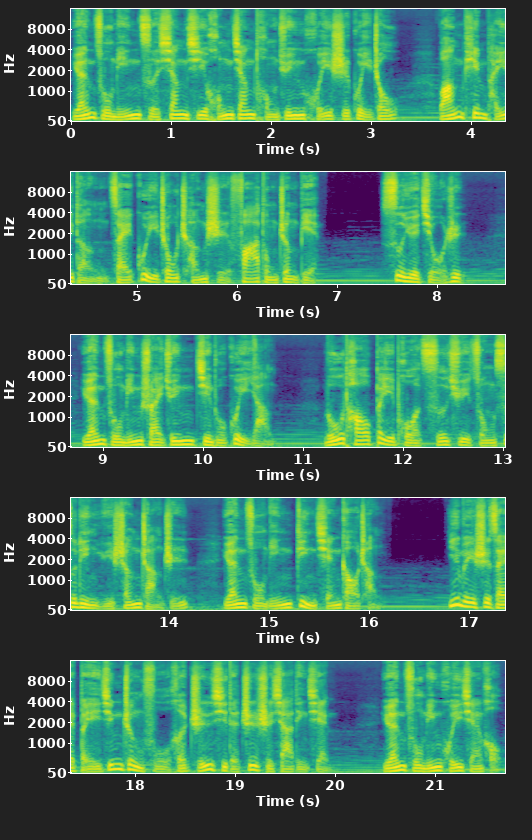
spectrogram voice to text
袁祖明自湘西洪江统军回师贵州。王天培等在贵州城市发动政变。四月九日，袁祖明率军进入贵阳，卢涛被迫辞去总司令与省长职，袁祖明定前告成。因为是在北京政府和直系的支持下定前，袁祖明回黔后，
